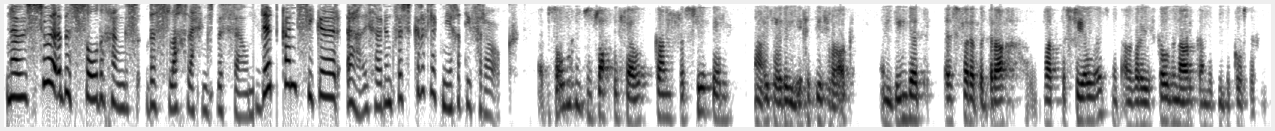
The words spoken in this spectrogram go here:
Nou so 'n besoldigingsbeslagleggingsbevel. Dit kan seker 'n huishouding verskriklik negatief raak. 'n Besoldigingsbeslagbevel kan verseker 'n huishouding negatief raak indien dit is vir 'n bedrag wat te veel is, met alwaar die skuldenaar kan dit nie bekostig nie.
